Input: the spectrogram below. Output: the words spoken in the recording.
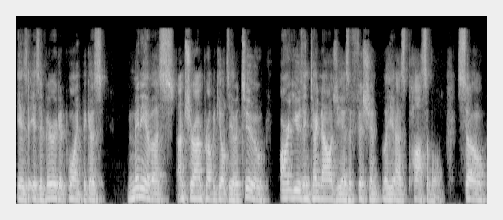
is is a very good point because many of us, I'm sure I'm probably guilty of it too, aren't using technology as efficiently as possible. So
